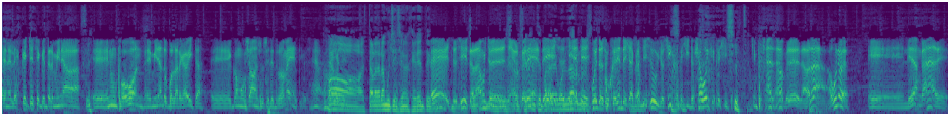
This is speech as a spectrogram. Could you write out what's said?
en el sketch ese que terminaba eh, en un fogón, eh, mirando por larga vista cómo usaban sus electrodomésticos. señor. Oh, tardará mucho el señor gerente. Eh, sí, sí, tarda mucho el señor gerente. Para eh, devolvernos. Este puesto de su gerente ya es casi suyo. Sí, jefecito, ya voy, jefecito. Es impresionante, ¿no? Pero eh, la verdad, a uno eh, le dan ganas de,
